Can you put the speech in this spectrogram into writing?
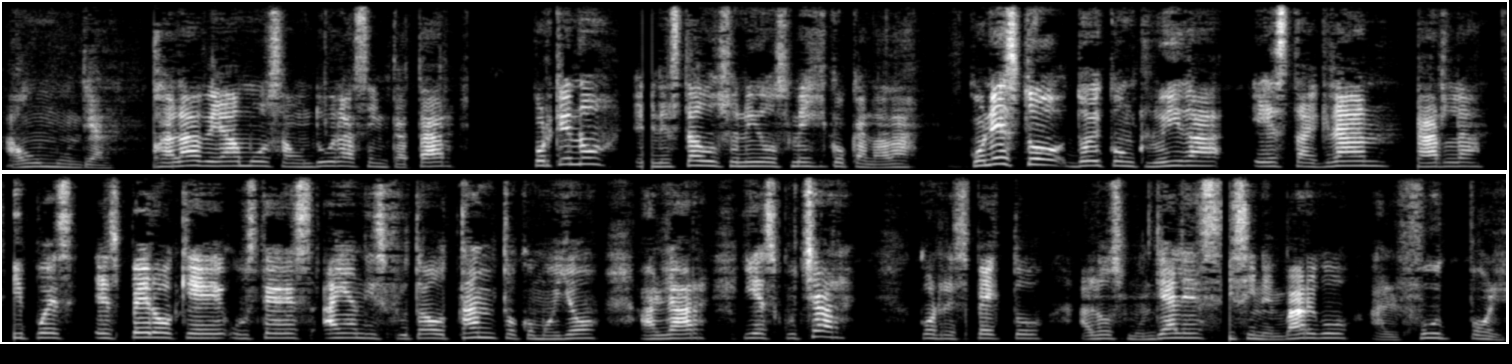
a un mundial. Ojalá veamos a Honduras en Qatar, ¿por qué no? En Estados Unidos, México, Canadá. Con esto doy concluida esta gran charla y pues espero que ustedes hayan disfrutado tanto como yo hablar y escuchar con respecto a los mundiales y sin embargo al fútbol.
